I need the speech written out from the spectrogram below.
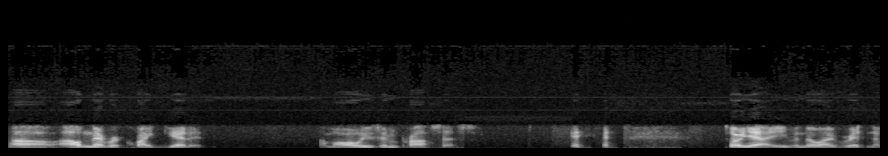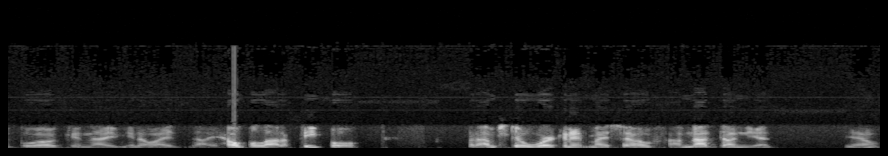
uh, I'll never quite get it. I'm always in process. so yeah, even though I've written a book and I, you know, I, I help a lot of people, but I'm still working it myself. I'm not done yet, you know,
